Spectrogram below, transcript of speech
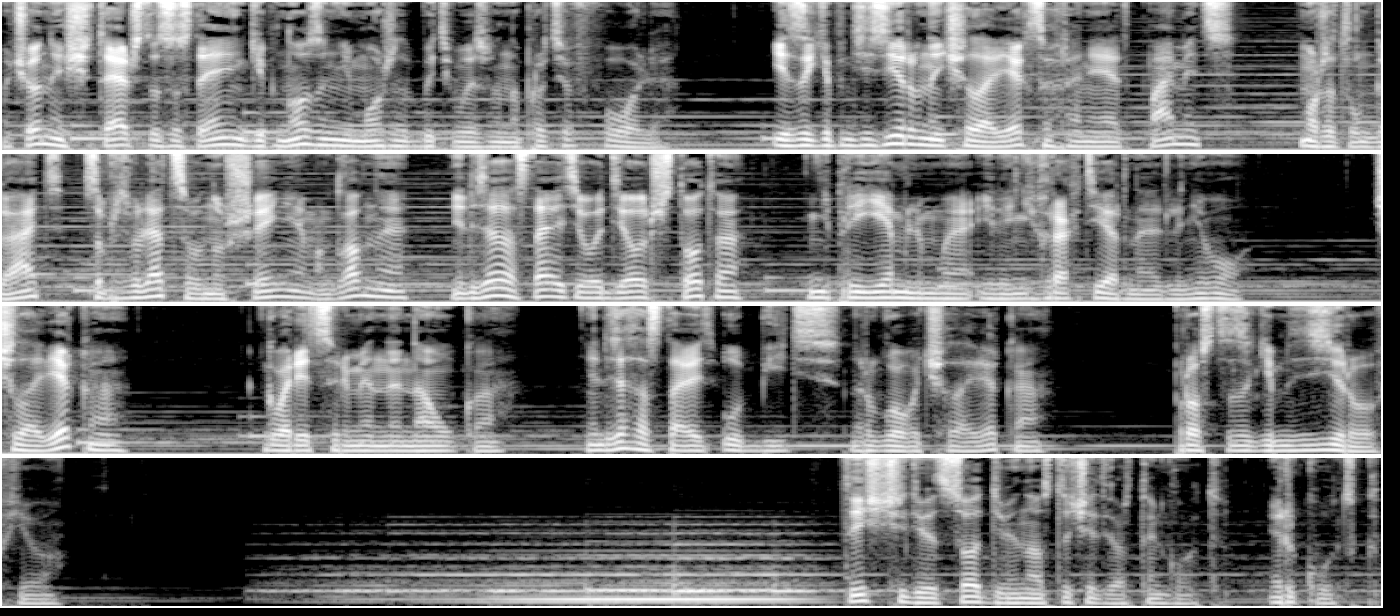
ученые считают, что состояние гипноза не может быть вызвано против воли. И загипнотизированный человек сохраняет память может лгать, сопротивляться внушениям, а главное, нельзя заставить его делать что-то неприемлемое или нехарактерное для него. Человека, говорит современная наука, нельзя заставить убить другого человека, просто загипнотизировав его. 1994 год. Иркутск.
